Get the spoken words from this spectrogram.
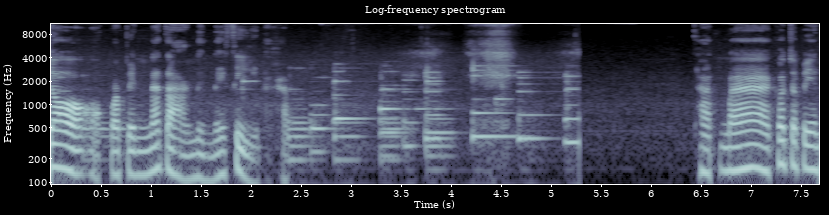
ย่อออกมาเป็นหน้าต่าง 1 ใน 4 นะครับ ถัดมาก็จะเป็น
